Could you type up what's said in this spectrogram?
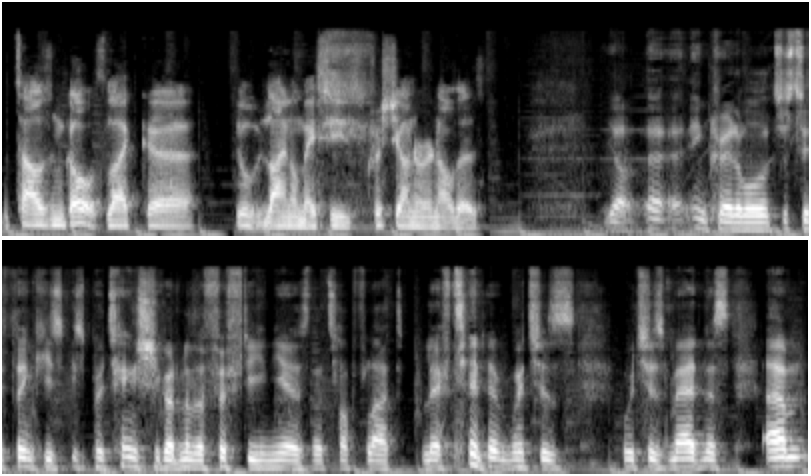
1,000 goals, like uh, your Lionel Messi's, Cristiano Ronaldo's. Yeah, uh, uh, incredible. Just to think he's, he's potentially got another 15 years in the top flight left in him, which is which is madness. Um,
